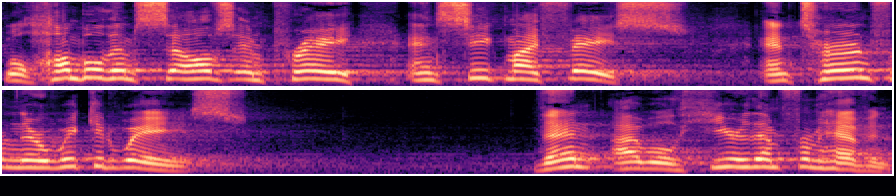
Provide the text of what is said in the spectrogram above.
will humble themselves and pray and seek my face and turn from their wicked ways, then I will hear them from heaven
